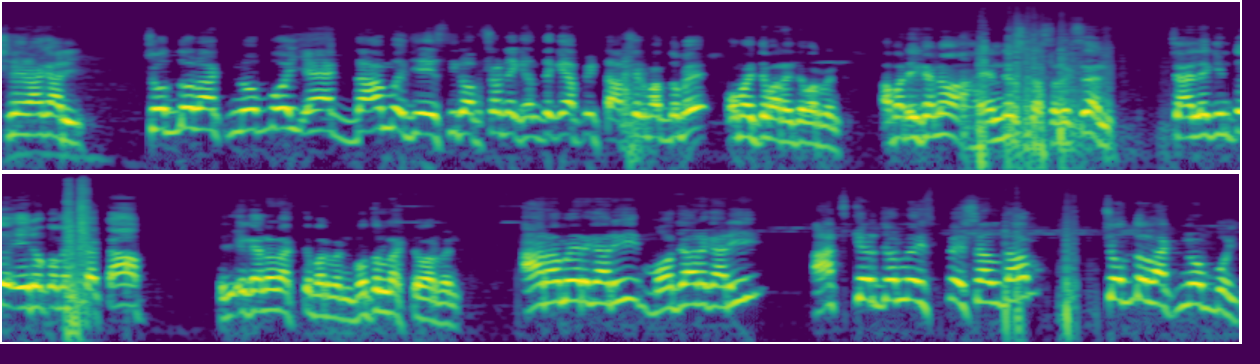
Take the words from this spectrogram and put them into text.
সেরা গাড়ি। চোদ্দ লাখ নব্বই এক দাম যে এসির অপশন এখান থেকে আপনি টাচের মাধ্যমে কমাইতে বাড়াইতে পারবেন। আবার এখানেও হ্যান্ডেলস আছে, দেখছেন? চাইলে কিন্তু এরকম একটা কাপ এখানেও রাখতে পারবেন, বোতল রাখতে পারবেন। আরামের গাড়ি, মজার গাড়ি, আজকের জন্য স্পেশাল দাম চোদ্দ লাখ নব্বই।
